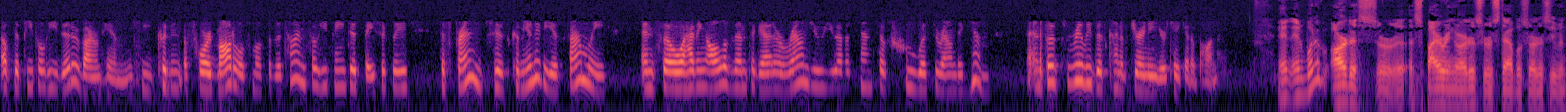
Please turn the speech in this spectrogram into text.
of the people he did around him. He couldn't afford models most of the time, so he painted basically his friends, his community, his family, and so having all of them together around you, you have a sense of who was surrounding him. And so it's really this kind of journey you're taken upon. And and what have artists or uh, aspiring artists or established artists even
